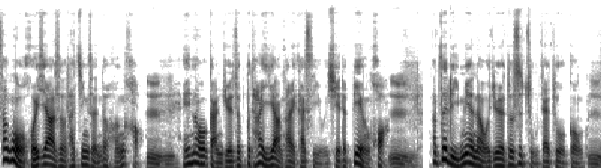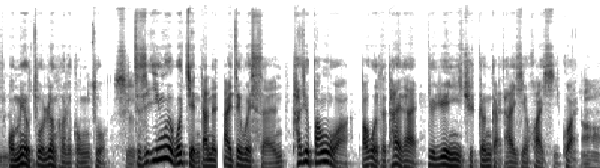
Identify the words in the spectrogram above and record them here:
当我回家的时候，他精神都很好。嗯嗯。哎，那我感觉这不太一样，他也开始有一些的变化。嗯。那这里面呢，我觉得都是主在做工。嗯。我没有做任何的工作。是。只是因为我简单的爱这位神，他就帮我啊，把我的太太就愿意去更改他一些坏习惯。哦。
